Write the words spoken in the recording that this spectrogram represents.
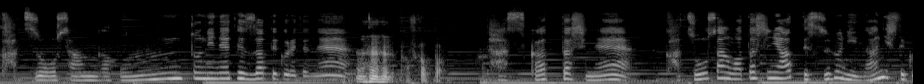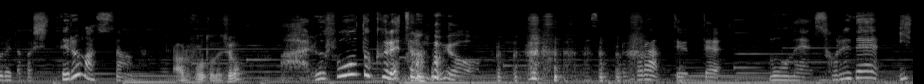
カツオさんが本当にね、手伝ってくれてね、助かった。助かったしね、カツオさん私に会ってすぐに何してくれたか知ってるマスさん。アルフォートでしょ？アルフォートくれたのよ。これほらって言って、もうね、それで一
